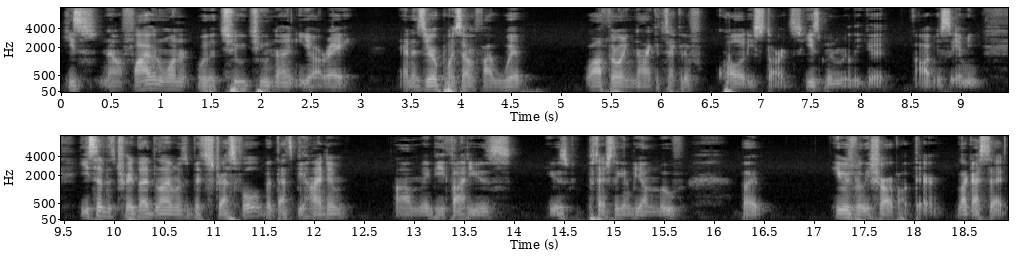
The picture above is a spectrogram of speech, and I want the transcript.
He's now 5 and 1 with a 2.29 ERA and a 0.75 whip while throwing nine consecutive quality starts. He's been really good, obviously. I mean, he said the trade deadline was a bit stressful, but that's behind him. Um, maybe he thought he was he was potentially going to be on the move, but he was really sharp out there. Like I said,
